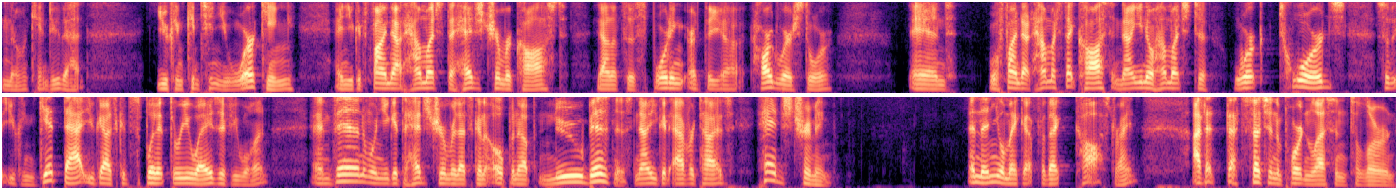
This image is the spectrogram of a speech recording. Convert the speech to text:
no, I can't do that. You can continue working and you could find out how much the hedge trimmer cost down at the sporting or at the uh, hardware store. And we'll find out how much that cost. And now you know how much to work towards so that you can get that. You guys could split it three ways if you want. And then when you get the hedge trimmer, that's going to open up new business. Now you could advertise hedge trimming. And then you'll make up for that cost, right? I, that, that's such an important lesson to learn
